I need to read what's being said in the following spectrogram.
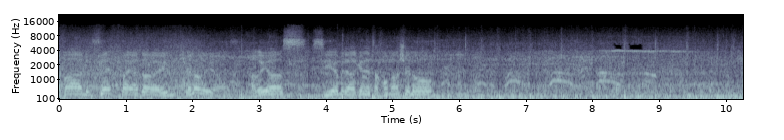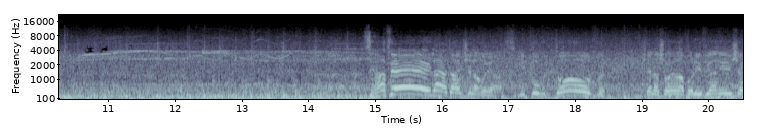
אבל זה בידיים של אריאס. אריאס סיים לארגן את החומה שלו זהבי לידיים של אריאס. מיקום טוב של השוער הבוליביאני של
